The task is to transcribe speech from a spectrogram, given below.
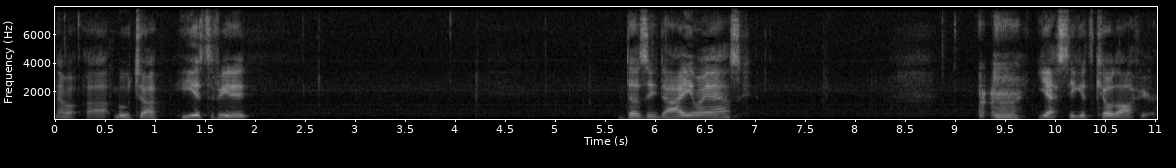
Now uh, Muta, he is defeated. Does he die? You might ask. yes, he gets killed off here.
